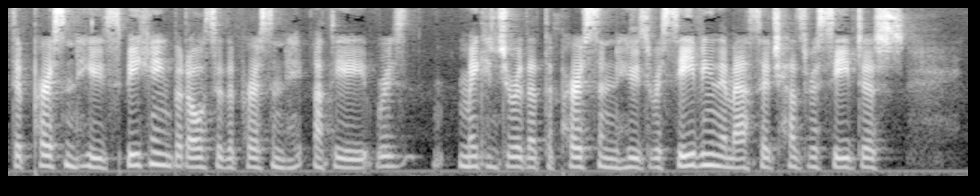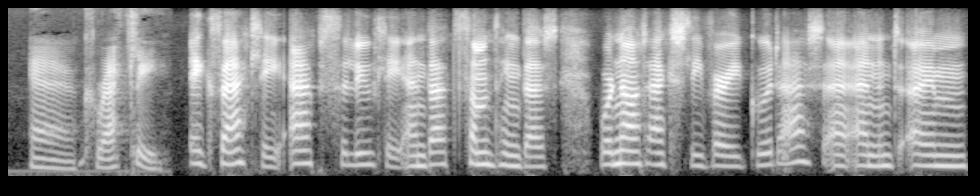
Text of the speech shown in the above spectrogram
the person who's speaking, but also the person who, at the making sure that the person who's receiving the message has received it uh, correctly. Exactly, absolutely, and that's something that we're not actually very good at. And um,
